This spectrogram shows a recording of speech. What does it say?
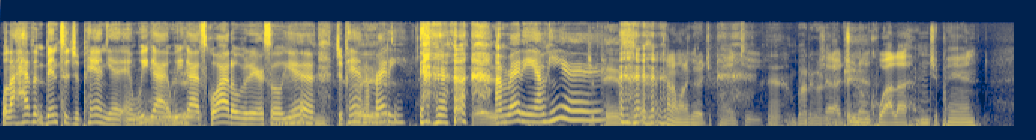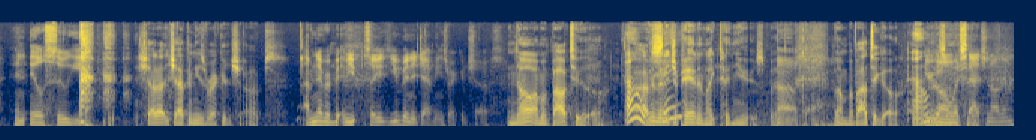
well i haven't been to japan yet and we got we got squad over there so yeah Mm. japan Oh, i'm yeah. ready yeah. i'm ready i'm here Japan. I kind of want to go to Japan too. Yeah, I'm about to go Shout to out Japan. Junon Kuala in Japan and Ilsugi. Shout out Japanese record shops. I've never been. You, so you- you've been to Japanese record shops? No, I'm about to though. Oh, I haven't been to. Japan in like ten years, but, Oh, okay. but I'm about to go. Oh. You're going with I'm saying. Satch and all them?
